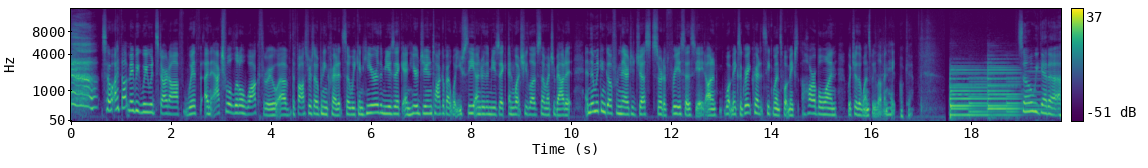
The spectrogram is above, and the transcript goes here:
So I thought maybe we would start off with an actual little walkthrough of the Foster's opening credits so we can hear the music and hear June talk about what you see under the music and what she loves so much about it. And then we can go from there to just sort of free associate on what makes a great credit sequence, what makes a horrible one, which are the ones we love and hate. Okay. So we get a,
